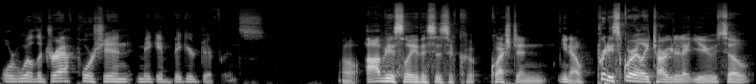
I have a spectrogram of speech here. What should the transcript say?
or will the draft portion make a bigger difference? Well, obviously this is a question, you know, pretty squarely targeted at you, so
